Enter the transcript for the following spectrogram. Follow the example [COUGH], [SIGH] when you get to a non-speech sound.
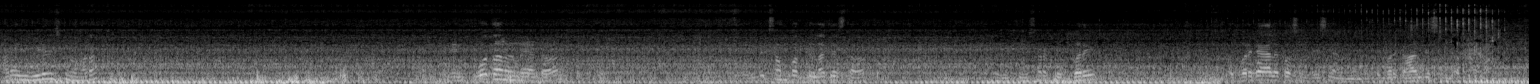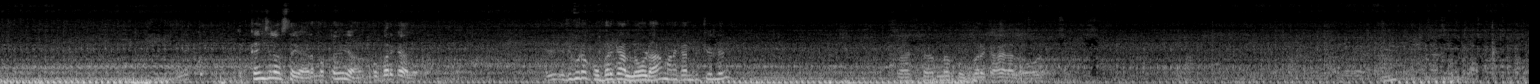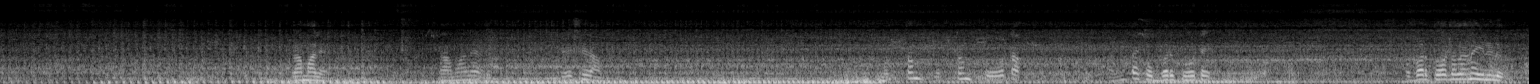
అరే ఇది వీడియో తీసుకున్నామారా నేను పోతానండి అంట ఎందుకు సంపత్తి? ఇలా చేస్తావా? ఇది చూసారా? కొబ్బరి. కొబ్బరికాయల కోసం తీసినాను కొబ్బరి కాయలు తీసుకుంటారు ఎక్కడి నుంచి వస్తాయి కదా మొత్తం ఇక కొబ్బరికాయలు. ఇది- కూడా కొబ్బరికాయ లోడా మనకు అనిపించలేదు ట్రాక్టర్లో కొబ్బరికాయల లోడ్? రామాలయం. రామాలయం. జై శ్రీరామ్. మొత్తం మొత్తం తోట. అంతా కొబ్బరి తోటే. కొబ్బరి తోటలోనే ఇల్లు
